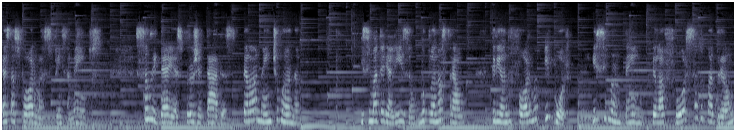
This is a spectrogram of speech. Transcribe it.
estas formas, pensamentos, são ideias projetadas pela mente humana e se materializam no plano astral, criando forma e cor, e se mantêm pela força do padrão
